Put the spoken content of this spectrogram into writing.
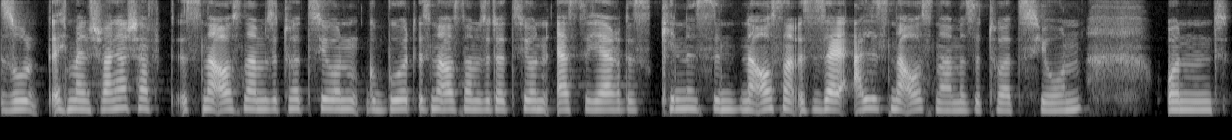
so, ich meine, Schwangerschaft ist eine Ausnahmesituation, Geburt ist eine Ausnahmesituation, erste Jahre des Kindes sind eine Ausnahme, es ist ja alles eine Ausnahmesituation. Und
